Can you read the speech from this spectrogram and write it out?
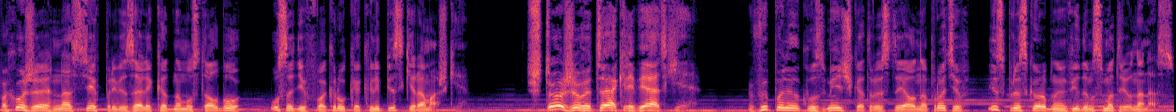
Похоже, нас всех привязали к одному столбу, усадив вокруг, как лепестки ромашки. «Что же вы так, ребятки?» Выпалил Кузьмич, который стоял напротив и с прискорбным видом смотрел на нас.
